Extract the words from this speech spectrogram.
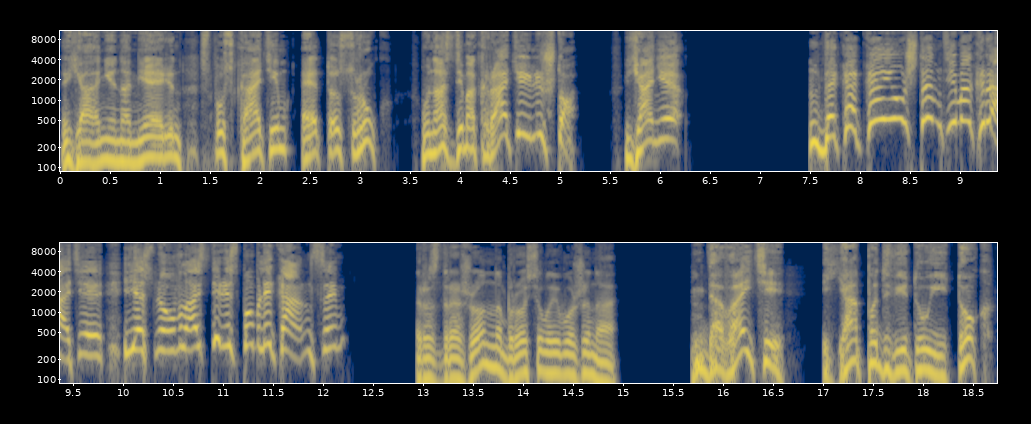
Я не намерен спускать им это с рук. У нас демократия или что? Я не...» «Да какая уж там демократия, если у власти республиканцы!» Раздраженно бросила его жена. «Давайте я подведу итог,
